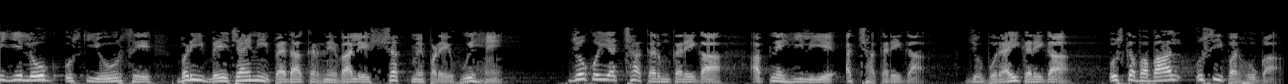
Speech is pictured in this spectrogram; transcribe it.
कि ये लोग उसकी ओर से बड़ी बेचैनी पैदा करने वाले शक में पड़े हुए हैं। जो कोई अच्छा कर्म करेगा, अपने ही लिए अच्छा करेगा। जो बुराई करेगा, उसका बबाल उसी पर होगा।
